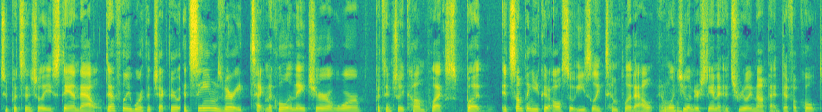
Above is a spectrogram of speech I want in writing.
to potentially stand out. Definitely worth a check through. It seems very technical in nature or potentially complex, but it's something you could also easily template out. And once you understand it, it's really not that difficult.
